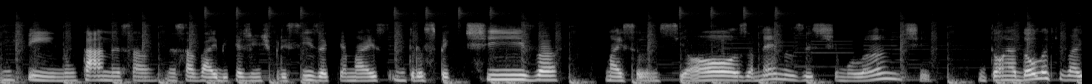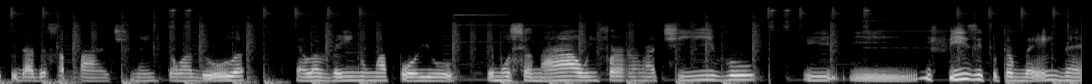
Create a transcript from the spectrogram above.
enfim, não tá nessa, nessa vibe que a gente precisa, que é mais introspectiva, mais silenciosa, menos estimulante. Então, é a doula que vai cuidar dessa parte, né? Então, a doula ela vem num apoio emocional, informativo e, e, e, físico também, né?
